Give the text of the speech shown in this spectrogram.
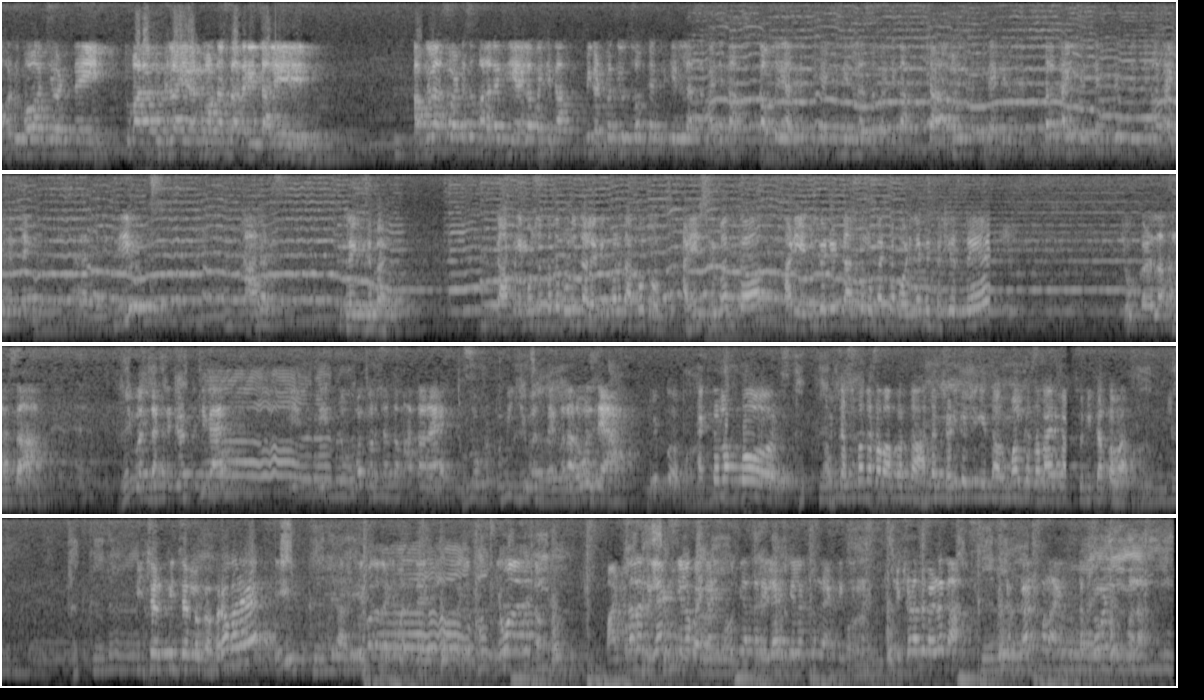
अनुभवाची अट नाही. तुम्हाला कुठलाही अनुभव नसला तरी चालेल. आपल्याला असं वाटतं मला काहीतरी यायला पाहिजे का? मी गणपती उत्सव काहीतरी केलेला असला पाहिजे का? गावच्या यात्रेत मी काहीतरी केलेलं असलं पाहिजे का? शाळा कॉलेजमध्ये काय केलं पाहिजे? मला काहीच देत नाही कुठे येत नाही मला काहीच देत नाही. फ्लेक्झिबल तर आपण इमोशनमध्ये बोलून झालंय. मी तुम्हाला दाखवतो. आणि श्रीमंत आणि एज्युकेटेड जास्त लोकांच्या बॉडी लँग्वेज कशी असते? जो कळला ना असा जिवंत असल्याची अट म्हणजे काय? मी नव्वद वर्षाचा म्हातारा आहे तो म्हणतो मी जिवंत आहे मला रोल द्या. तुम्ही ऍक्टरला पर्स चष्मा कसा वापरता? हातात छडी कशी घेता? रुमाल कसा बाहेर काढ सुनीता पवार. टीचर टीचर लोक बरोबर आहे? हे बघा बसले. माणसाला रिलॅक्स केलं पाहिजे आणि म्हणून मी आता रिलॅक्स केल्यानंतर ऍक्टिंग केलं शिक्षणाचं कळलं का? मला ऐकून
